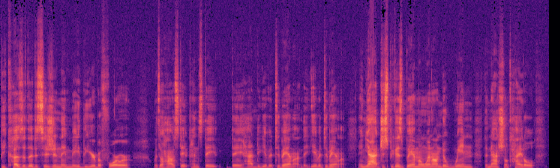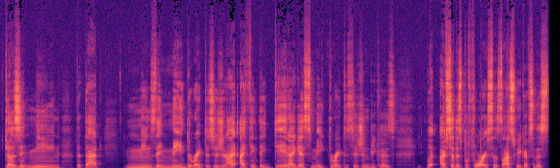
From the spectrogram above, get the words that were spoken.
because of the decision they made the year before with Ohio State, Penn State, they had to give it to Bama. They gave it to Bama. And yeah, just because Bama went on to win the national title doesn't mean that that means they made the right decision. I, I think they did, I guess, make the right decision because I've said this before. I said this last week. I've said this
